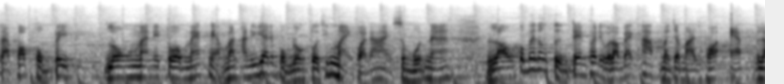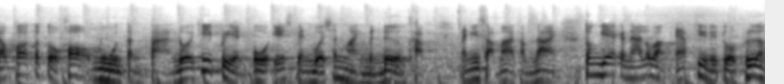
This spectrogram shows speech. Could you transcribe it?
แต่พอผมไปลงมาในตัว Mac เนี่ยมันอนุญาตให้ผมลงตัวที่ใหม่กว่าได้ สมมตินะ เราก็ไม่ต้องตื่นเต้น เพราะเดี๋ยวเราแบ็กอัพมันจะมาเฉพาะแอป แล้วก็ตัวข้อมูลต่างๆ โดยที่เปลี่ยน OS เป็นเวอร์ชันใหม่เหมือนเดิมครับ อันนี้สามารถทำได้ ต้องแยกกันนะระหว่างแอปที่อยู่ในตัวเครื่อง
